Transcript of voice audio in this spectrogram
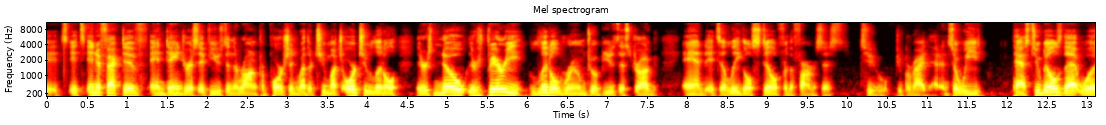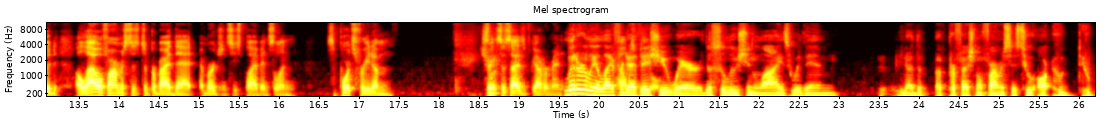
it's it's ineffective and dangerous if used in the wrong proportion, whether too much or too little. There's no there's very little room to abuse this drug, and it's illegal still for the pharmacist to to provide that. And so we passed two bills that would allow a pharmacist to provide that emergency supply of insulin, supports freedom, shrinks the size of government. literally a life or death people. issue where the solution lies within you know the a professional pharmacist who are who who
